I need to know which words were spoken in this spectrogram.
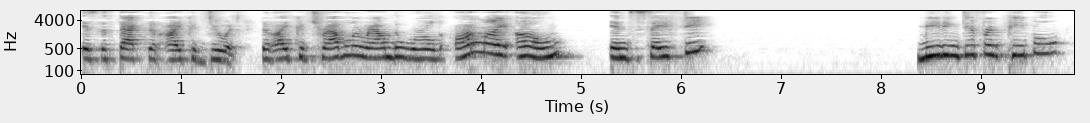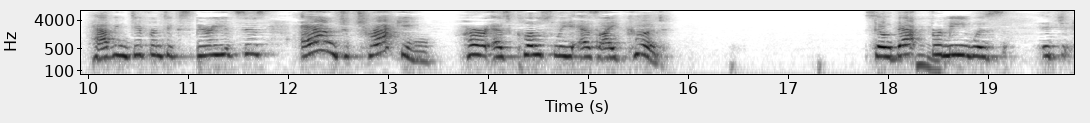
is the fact that I could do it, that I could travel around the world on my own in safety, meeting different people, having different experiences, and tracking her as closely as I could. So that for me was, it,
